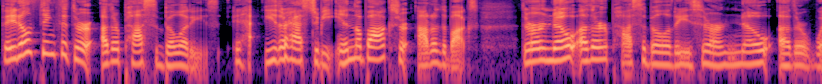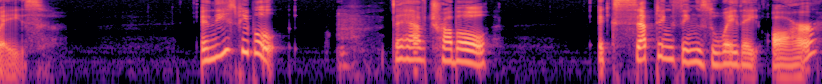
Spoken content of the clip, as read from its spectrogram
They don't think that there are other possibilities. It either has to be in the box or out of the box. There are no other possibilities, there are no other ways. And these people, they have trouble accepting things the way they are.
